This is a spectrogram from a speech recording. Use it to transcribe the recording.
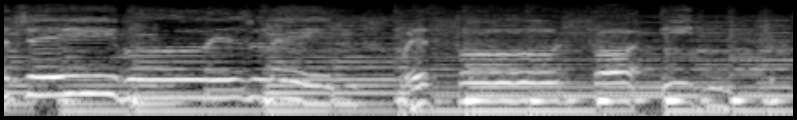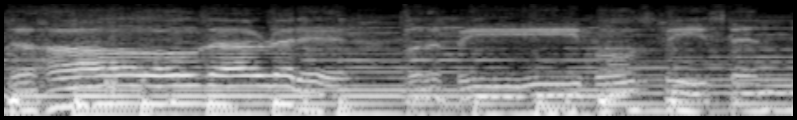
The table is laden with food for eating. The halls are ready for the people's feasting.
